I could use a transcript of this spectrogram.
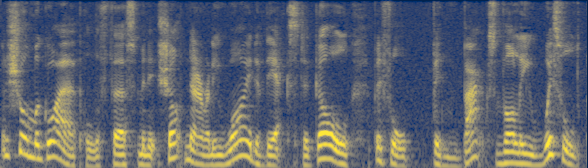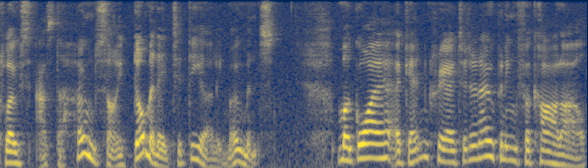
and Sean Maguire pulled the first minute shot narrowly wide of the Exeter goal before Finn Back's volley whistled close as the home side dominated the early moments. Maguire again created an opening for Carlisle,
